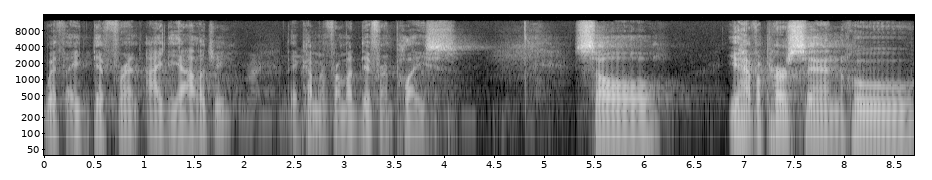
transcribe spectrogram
with a different ideology. They're coming from a different place. So you have a person who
